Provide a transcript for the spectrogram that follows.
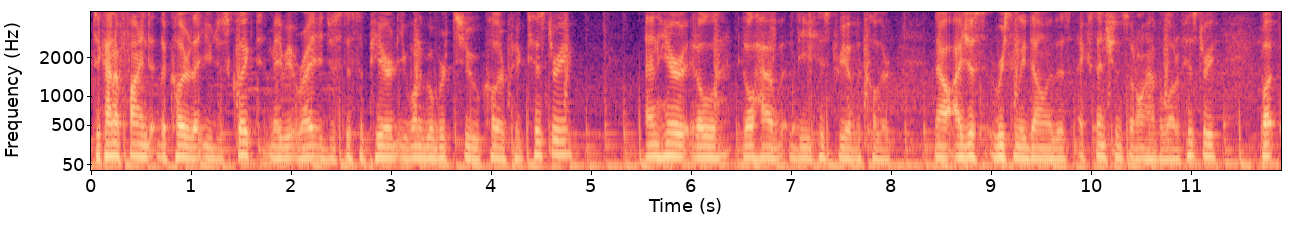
to kind of find the color that you just clicked, maybe right, it just disappeared. You want to go over to color picked history and here it'll it'll have the history of the color. Now I just recently downloaded this extension so I don't have a lot of history, but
